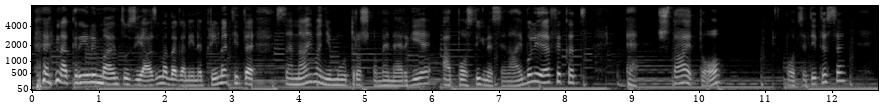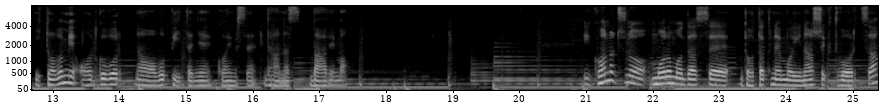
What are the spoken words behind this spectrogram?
na krilima entuzijazma, da ga ni ne primetite, sa najmanjim utroškom energije, a postigne se najbolji efekat, e, Šta je to? Podsjetite se i to vam je odgovor na ovo pitanje kojim se danas bavimo. I konačno moramo da se dotaknemo i našeg tvorca,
